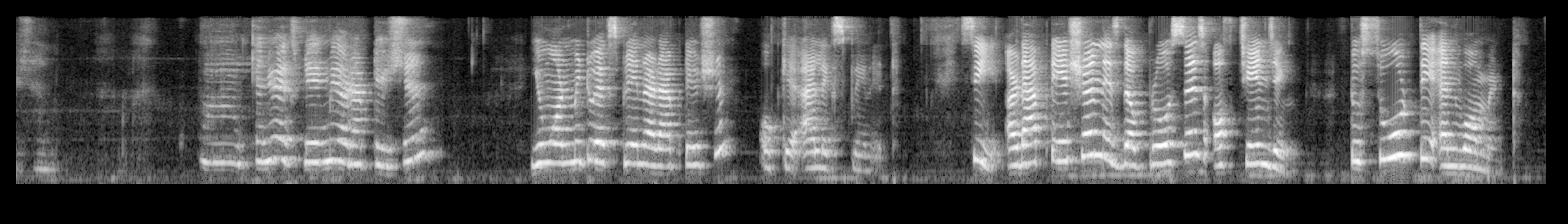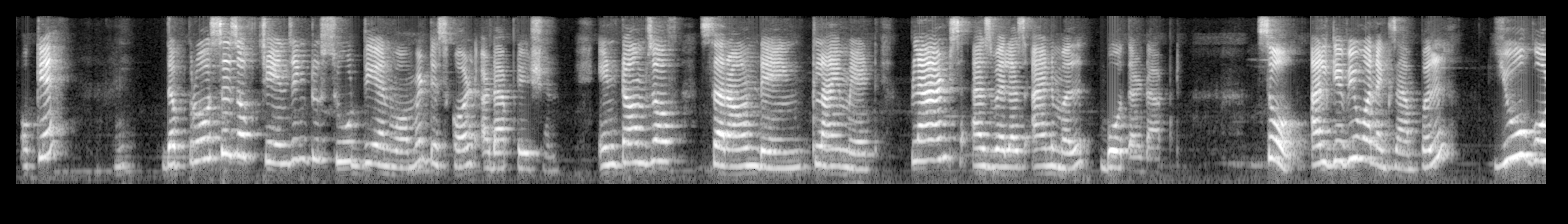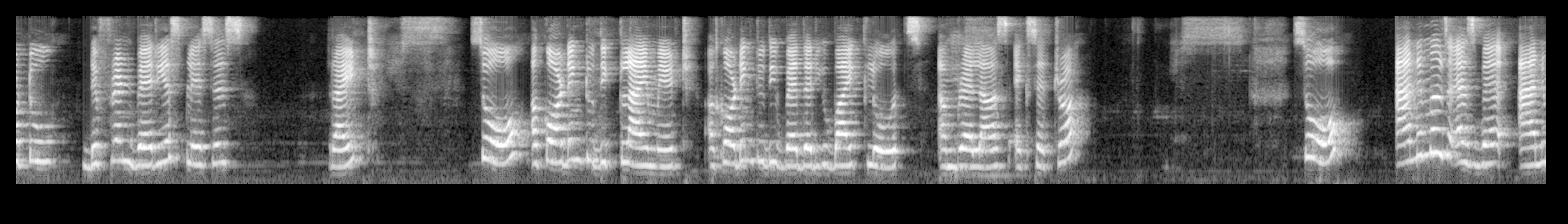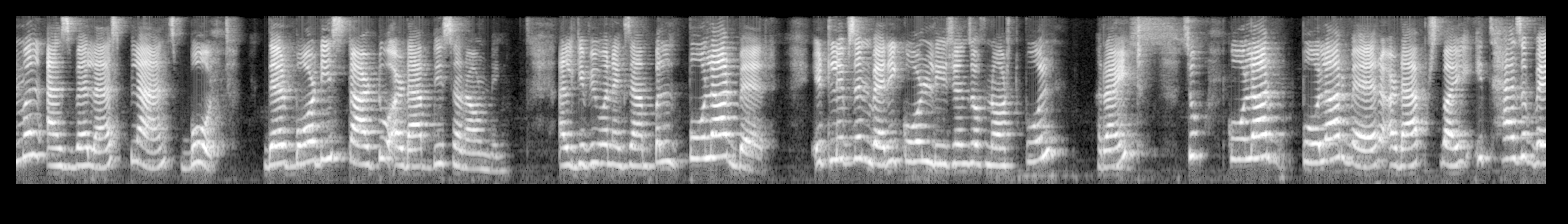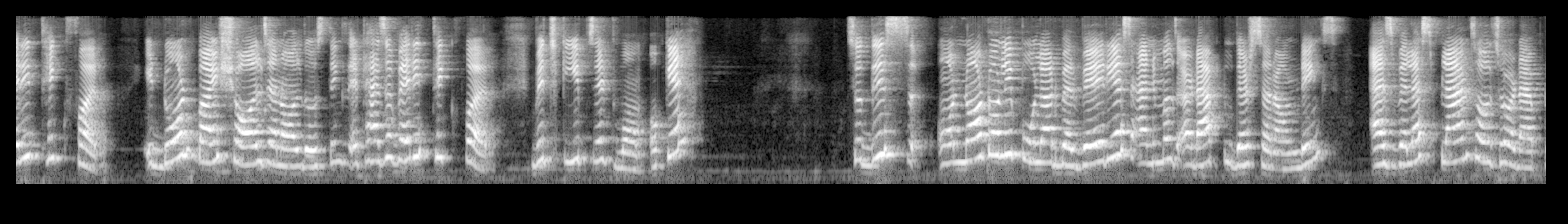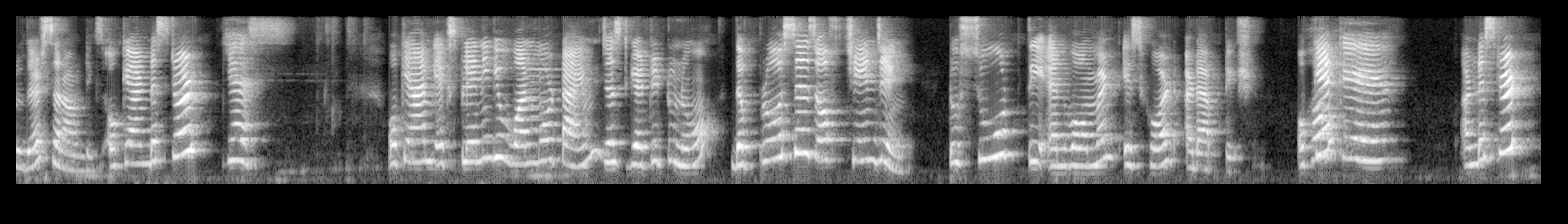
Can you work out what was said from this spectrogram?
Adaptation. Mm, can you explain me adaptation? You want me to explain adaptation? Okay, I'll explain it. See, adaptation is the process of changing to suit the environment. Okay? The process of changing to suit the environment is called adaptation. In terms of surrounding, climate, plants as well as animal both adapt. So, I'll give you one example. You go to different various places, right? So, according to the climate, according to the weather, you buy clothes, umbrellas, etc. So, animals as well, animal as well as plants, both their bodies start to adapt the surrounding. I'll give you an example. Polar bear. It lives in very cold regions of North Pole, right? So, polar adapts by it has a very thick fur. It don't buy shawls and all those things. It has a very thick fur which keeps it warm okay? So this on not only polar bear various animals adapt to their surroundings as well as plants also adapt to their surroundings okay? Understood? Yes. okay i'm explaining you one more time. Just get it to know. The process of changing to suit the environment is called adaptation okay Okay. understood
